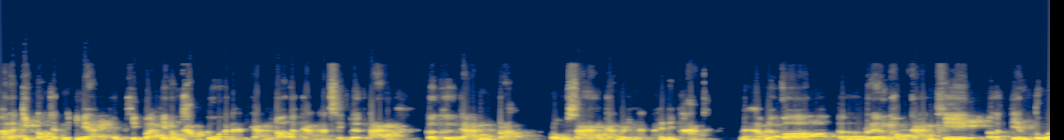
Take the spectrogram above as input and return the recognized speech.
ภารกิจต่อจากนี้เนี่ยผมคิดว่าที่ต้องทำคู่ขนานกันนอกจากการหาเสียงเลือกตั้ง ก็คือการปรับโครงสร้างการบริหารภายในพรรค นะครับ แล้วก็เอ่อเรื่องของการที่เอ่อเตรียมตัว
